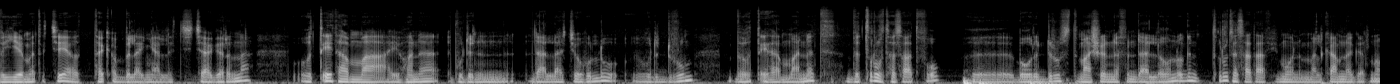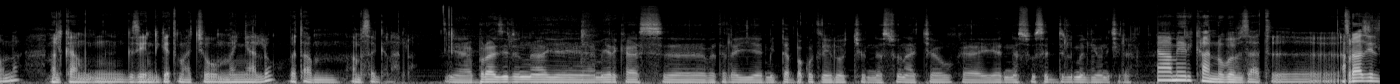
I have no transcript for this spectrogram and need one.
ብዬ መጥቼ ያው ተቀብላኛለች ይች ሀገርና ውጤታማ የሆነ ቡድን እንዳላቸው ሁሉ ውድድሩም በውጤታማነት በጥሩ ተሳትፎ በውድድር ውስጥ ማሸነፍ እንዳለ ሆኖ ግን ጥሩ ተሳታፊ መሆንም መልካም ነገር ነውና መልካም ጊዜ እንዲገጥማቸው እመኛለሁ። በጣም አመሰግናለሁ። የብራዚልና የአሜሪካስ በተለይ የሚጠበቁት ሌሎች እነሱ ናቸው። የእነሱ ስድል ምን ሊሆን ይችላል? አሜሪካን ነው በብዛት። ብራዚል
